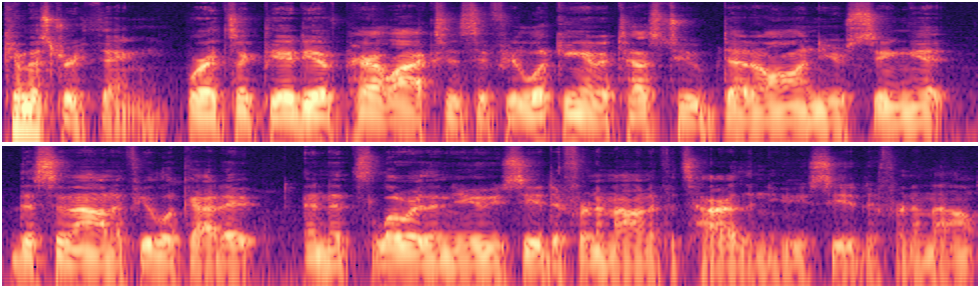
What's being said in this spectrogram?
chemistry thing where it's like the idea of parallax is if you're looking at a test tube dead on, you're seeing it this amount if you look at it and it's lower than you, you see a different amount. If it's higher than you, you see a different amount.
